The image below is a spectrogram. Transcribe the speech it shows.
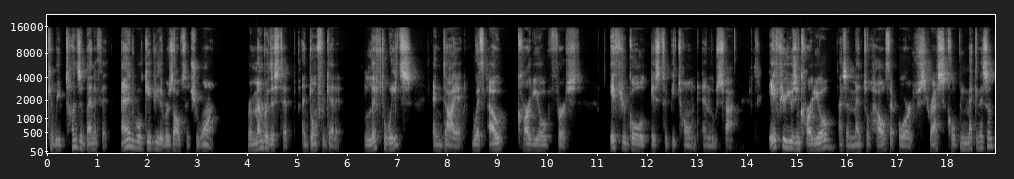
can reap tons of benefit and will give you the results that you want. Remember this tip and don't forget it. Lift weights and diet without cardio first. If your goal is to be toned and lose fat. If you're using cardio as a mental health or stress coping mechanism,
